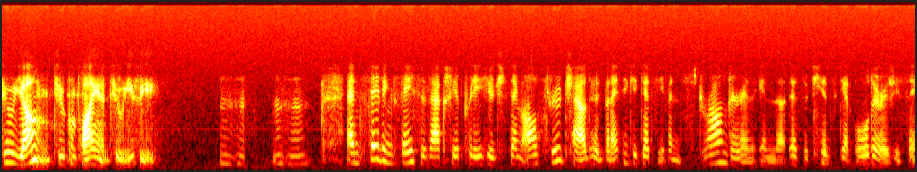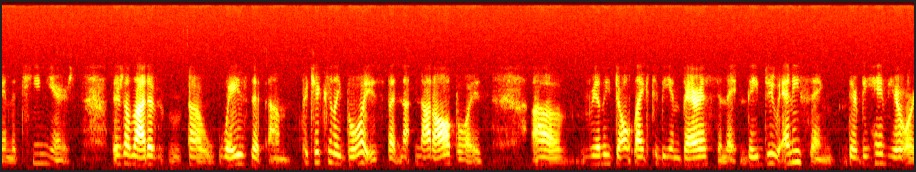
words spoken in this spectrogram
too young, too compliant, too easy. Mhm. Mhm. And saving face is actually a pretty huge thing all through childhood, but I think it gets even stronger in, in the as the kids get older, as you say, in the teen years. There's a lot of uh, ways that, um, particularly boys, but not not all boys, uh, really don't like to be embarrassed, and they they do anything, their behavior or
